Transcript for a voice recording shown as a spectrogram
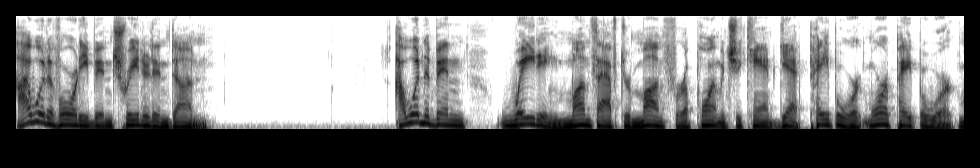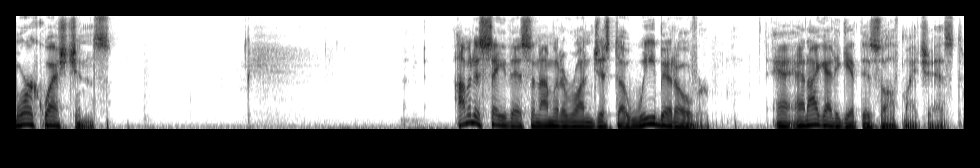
I would have already been treated and done. I wouldn't have been waiting month after month for appointments you can't get, paperwork, more paperwork, more questions. I'm going to say this and I'm going to run just a wee bit over, and, I got to get this off my chest.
